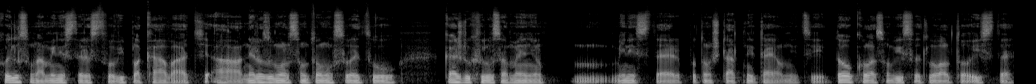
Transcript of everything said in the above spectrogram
chodil som na ministerstvo vyplakávať a nerozumel som tomu svetu. Každú chvíľu sa menil minister, potom štátni tajomníci. Dookola som vysvetloval to isté.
